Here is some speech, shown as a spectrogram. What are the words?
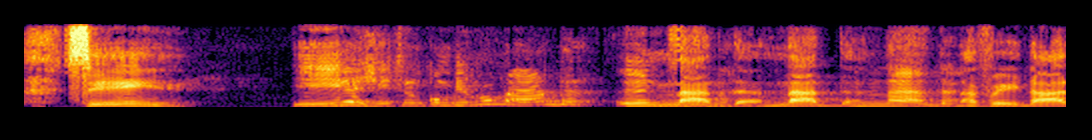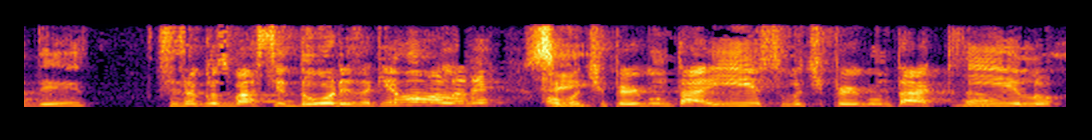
Sim. E a gente não combinou nada antes. Nada, né? nada. Nada. Na verdade, Você sabe que os bastidores aqui rola, né? Ó, vou te perguntar isso, vou te perguntar aquilo.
